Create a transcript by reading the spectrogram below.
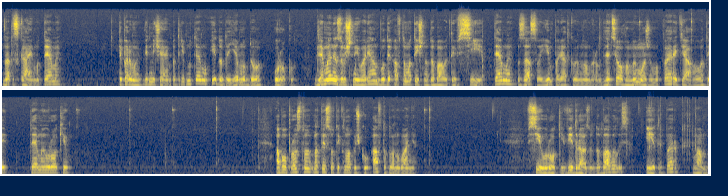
Натискаємо теми. Тепер ми відмічаємо потрібну тему і додаємо до уроку. Для мене зручний варіант буде автоматично додати всі теми за своїм порядковим номером. Для цього ми можемо перетягувати теми уроків. Або просто натиснути кнопочку Автопланування. Всі уроки відразу додавались, і тепер вам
